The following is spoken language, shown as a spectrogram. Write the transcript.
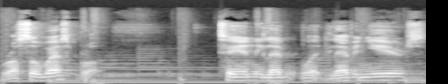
Russell Westbrook, 10, 11, what, 11 years?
